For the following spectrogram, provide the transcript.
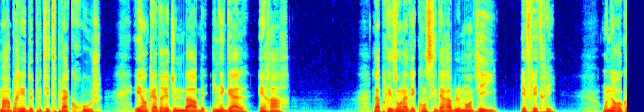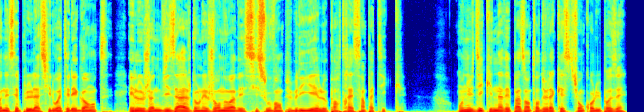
marbré de petites plaques rouges, et encadré d'une barbe inégale et rare. La prison l'avait considérablement vieilli et flétri. On ne reconnaissait plus la silhouette élégante et le jeune visage dont les journaux avaient si souvent publié le portrait sympathique. On eût dit qu'il n'avait pas entendu la question qu'on lui posait.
